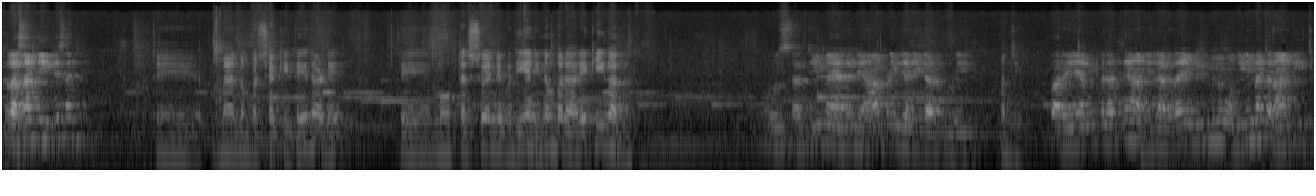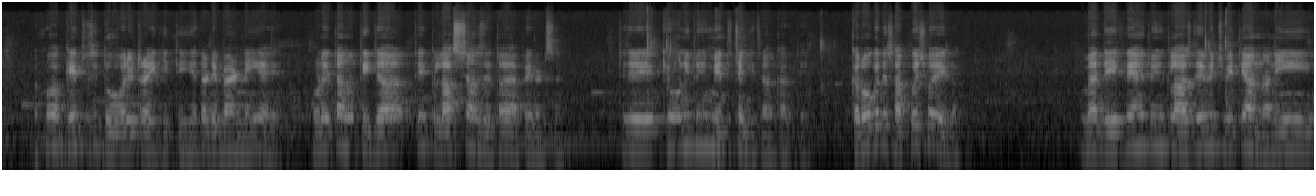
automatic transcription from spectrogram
ਕਲਾਸਾਂ ਠੀਕ ਜੀ ਸਰ ਤੇ ਮੈਂ ਨੰਬਰ ਚੈੱਕ ਕੀਤੇ ਸੀ ਤੁਹਾਡੇ ਤੇ ਮੋਕ ਟੈਸਟ 'ਚੋਂ ਇੰਨੇ ਵਧੀਆ ਨਹੀਂ ਨੰਬਰ ਆ ਰਹੇ ਕੀ ਗੱਲ? ਉਹ ਸਰ ਜੀ ਮੈਂ ਤੇ ਲਿਆ ਆਪਣੀ ਜਾਰੀ ਕਰ ਪੂਰੀ। ਹਾਂਜੀ। ਪਰ ਇਹ ਆ ਵੀ ਮੇਰਾ ਧਿਆਨ ਨਹੀਂ ਲੱਗਦਾ ਇੰਗਲਿਸ਼ ਮੈਨੂੰ ਆਉਂਦੀ ਨਹੀਂ ਮੈਂ ਕਰਾਂ ਕੀ? ਦੇਖੋ ਅੱਗੇ ਤੁਸੀਂ ਦੋ ਵਾਰੀ ਟਰਾਈ ਕੀਤੀ ਹੈ ਤੁਹਾਡੇ ਬੈਂਡ ਨਹੀਂ ਆਏ। ਹੁਣ ਇਹ ਤੁਹਾਨੂੰ ਤੀਜਾ ਤੇ ਇੱਕ ਲਾਸਟ ਚਾਂਸ ਦਿੱਤਾ ਹੋਇਆ ਪੇਰੈਂਟਸ ਨੇ। ਤੇ ਕਿਉਂ ਨਹੀਂ ਤੁਸੀਂ ਮਿਹਨਤ ਚੰਗੀ ਤਰ੍ਹਾਂ ਕਰਦੇ? ਕਰੋਗੇ ਤੇ ਸਭ ਕੁਝ ਹੋਏਗਾ। ਮੈਂ ਦੇਖ ਰਿਹਾ ਹਾਂ ਤੁਸੀਂ ਕਲਾਸ ਦੇ ਵਿੱਚ ਵੀ ਧਿਆਨ ਨਾਲ ਨਹੀਂ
